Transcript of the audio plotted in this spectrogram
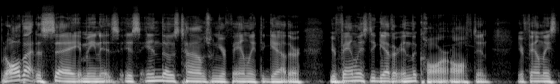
But all that to say, I mean, it's, it's in those times when your family together, your family's together in the car often, your family's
